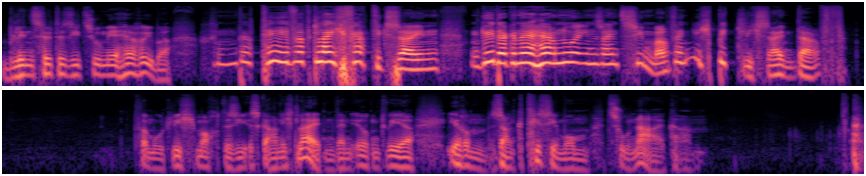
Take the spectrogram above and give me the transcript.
blinzelte sie zu mir herüber. Der Tee wird gleich fertig sein. Geh der Gnäherr nur in sein Zimmer, wenn ich bittlich sein darf. Vermutlich mochte sie es gar nicht leiden, wenn irgendwer ihrem Sanctissimum zu nahe kam.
